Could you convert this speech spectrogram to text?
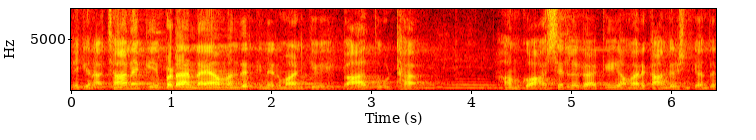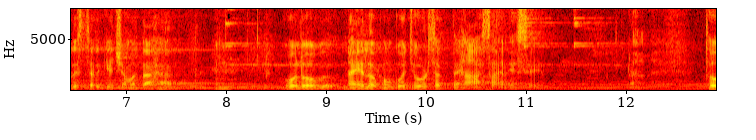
लेकिन अचानक ये बड़ा नया मंदिर के निर्माण की बात उठा। हमको आश्चर्य लगा कि हमारे कांग्रेस के अंदर इस तरह की क्षमता है। वो लोग नए लोगों को जोड़ सकते हैं आसानी से। तो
